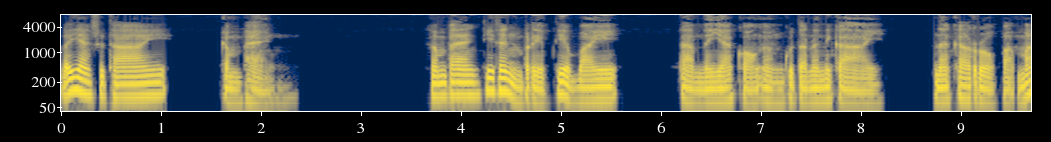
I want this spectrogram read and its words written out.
และอย่างสุดท้ายกำแพงกำแพงที่ท่านเปรียบเทียบไว้ตามนัยยะของอังกุตรนิกายนาคาโรปมั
